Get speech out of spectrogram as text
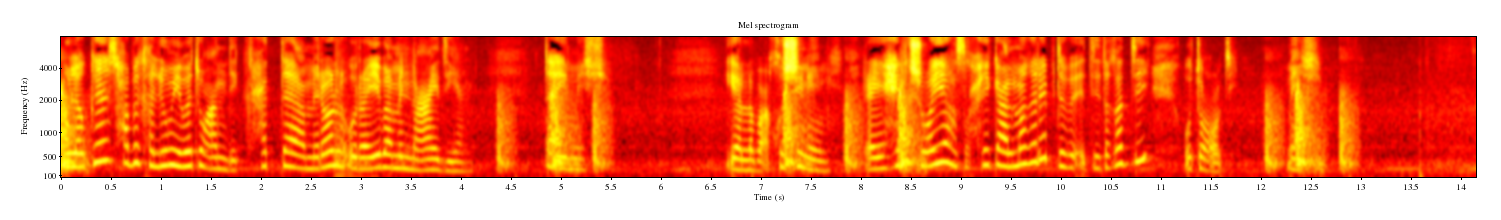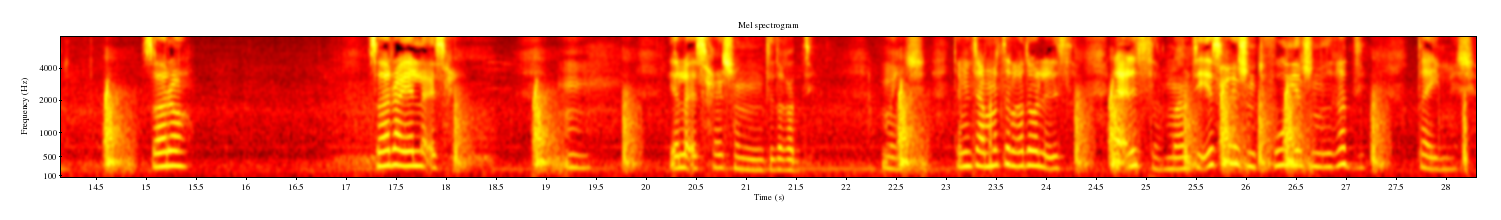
ولو كده صحابك خليهم يباتوا عندك حتى ميرال قريبة منا عادي يعني. طيب ماشي. يلا بقى خشي نامي. ريحيلك شوية هصحيك على المغرب تتغدي وتقعدي. ماشي. سارة. سارة يلا اصحي. يلا اصحي عشان تتغدي. ماشي. طب انت عملتي الغدا ولا لسه؟ لا لسه. ما انت اصحي عشان تفوقي عشان تتغدي. طيب ماشي.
